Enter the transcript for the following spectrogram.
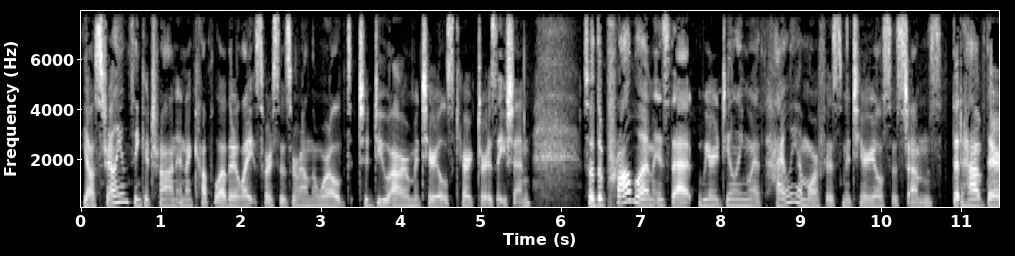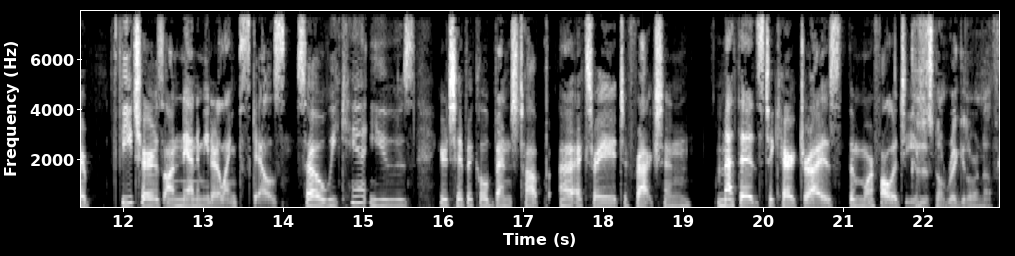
the Australian synchrotron and a couple other light sources around the world to do our materials characterization. So the problem is that we are dealing with highly amorphous material systems that have their features on nanometer length scales. So we can't use your typical benchtop uh, X-ray diffraction methods to characterize the morphology. Because it's not regular enough.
